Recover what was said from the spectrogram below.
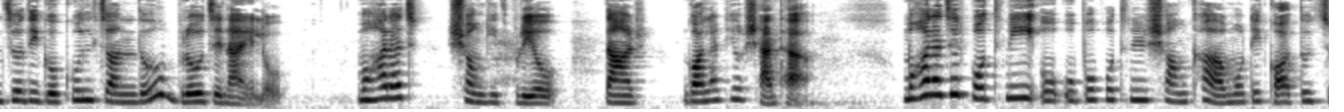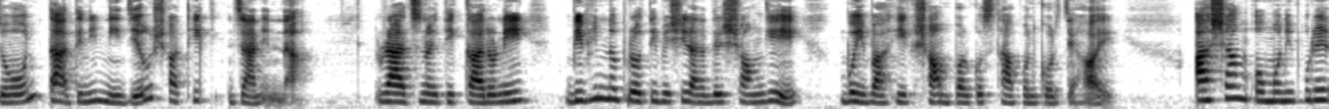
যদি গোকুলচন্দ ব্রজে না এলো। মহারাজ সংগীত প্রিয় তাঁর গলাটিও সাধা। মহারাজের পত্নী ও উপপত্নীর সংখ্যা মোটে কতজন তা তিনি নিজেও সঠিক জানেন না। রাজনৈতিক কারণে বিভিন্ন প্রতিবেশী রাজাদের সঙ্গে বৈবাহিক সম্পর্ক স্থাপন করতে হয়। আসাম ও মণিপুরের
